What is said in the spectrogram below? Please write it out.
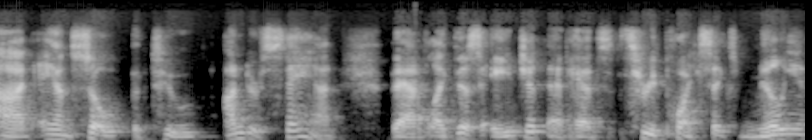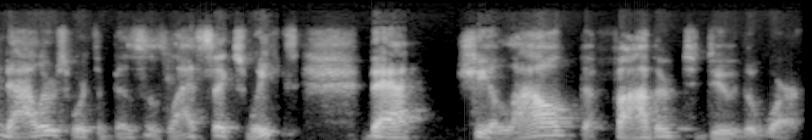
uh, and so to understand that, like this agent that had $3.6 million worth of business last six weeks, that she allowed the father to do the work.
